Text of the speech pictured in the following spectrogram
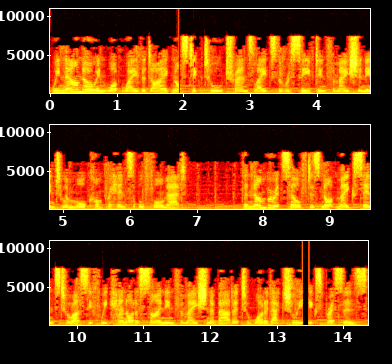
We now know in what way the diagnostic tool translates the received information into a more comprehensible format. The number itself does not make sense to us if we cannot assign information about it to what it actually expresses.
